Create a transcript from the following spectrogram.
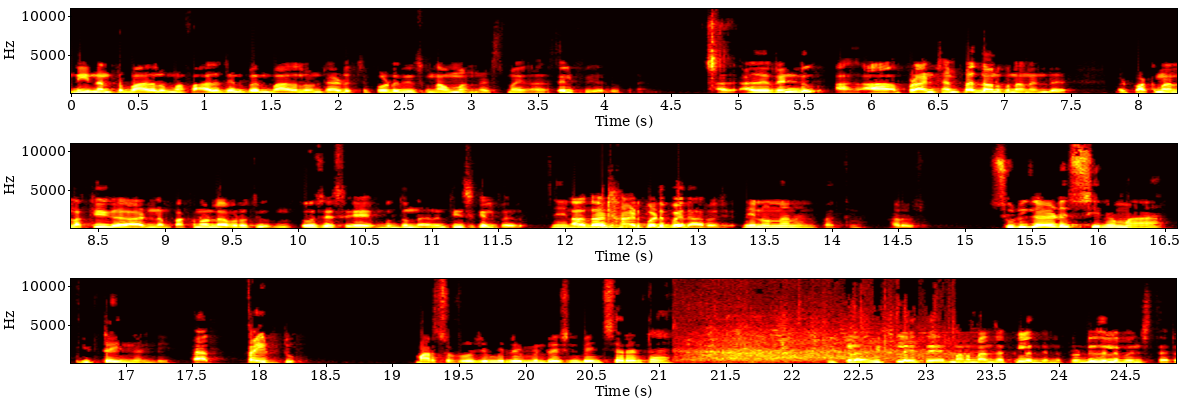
నేను అంత బాధలో మా ఫాదర్ చనిపోయిన బాధలో ఉంటే ఆడు వచ్చి ఫోటో తీసుకుని నమ్మన్నాడు స్మై సెల్ఫీ అడుగుతున్నాను అది- రెండు. అప్పుడు ఆయన చంపేద్దాం అనుకున్నానండి. బట్ పక్కన లక్కీగా ఆడిన పక్కన వాళ్ళు ఎవరో తోసేసి ఏ బుద్ధి ఉందని తీసుకెళ్ళిపోయారు ఆడు- పడిపోయాడు ఆ రోజు. నేను ఉన్నానండి పక్కన ఆ రోజు. సుడిగాడు సినిమా హిట్ అయిందండి. పెద్ద హిట్. మరుసటి రోజు మీరు రెమ్యునరేషన్ పెంచారంటే? ఇక్కడ హిట్లు అయితే మనం పెంచక్కర్లేదండి ప్రొడ్యూసర్లు పెంచుతారు.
